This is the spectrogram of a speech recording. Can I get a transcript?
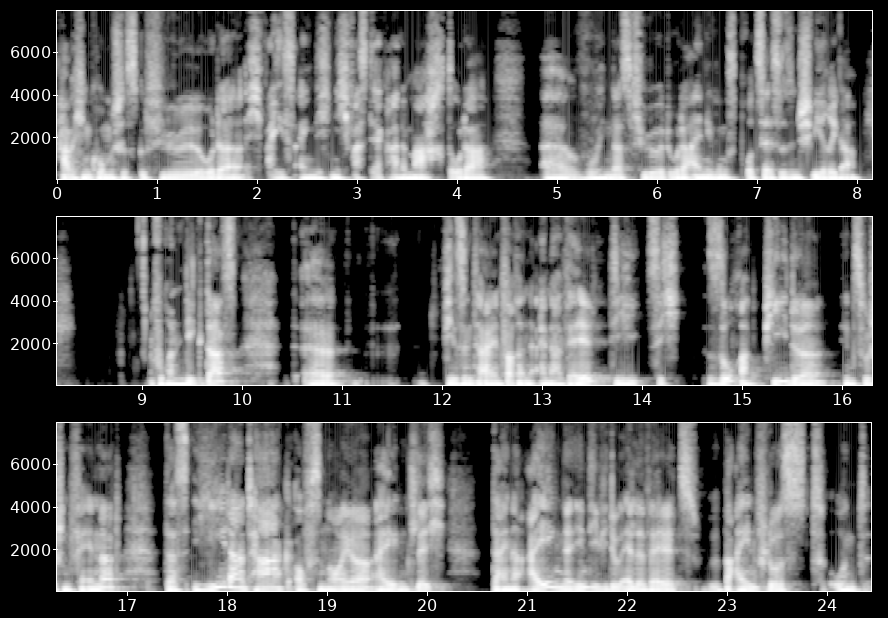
habe ich ein komisches Gefühl oder ich weiß eigentlich nicht, was der gerade macht oder äh, wohin das führt oder Einigungsprozesse sind schwieriger. Woran liegt das? Äh, wir sind einfach in einer Welt, die sich so rapide inzwischen verändert, dass jeder Tag aufs Neue eigentlich deine eigene individuelle Welt beeinflusst und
